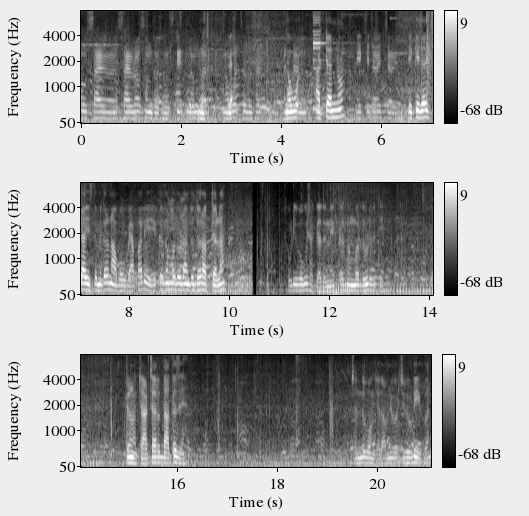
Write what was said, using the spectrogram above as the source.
नाव साहेब साहेबराव संतोष मस्के नंबर नव्वद सदुसष्ट नव्वद अठ्ठ्याण्णव. एक्केचाळीस चाळीस. एक्केचाळीस चाळीस. तर मित्रांनो हा भाऊ व्यापारी आहे. एकच नंबर जोडा आणतो दर हप्त्याला. थोडी बघू शकता तुम्ही. एकच नंबर जोडी होती. मित्रांनो चार चार दातच आहे. चंदूभाऊंच्या धावणीवरची जोडी आहे पण.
